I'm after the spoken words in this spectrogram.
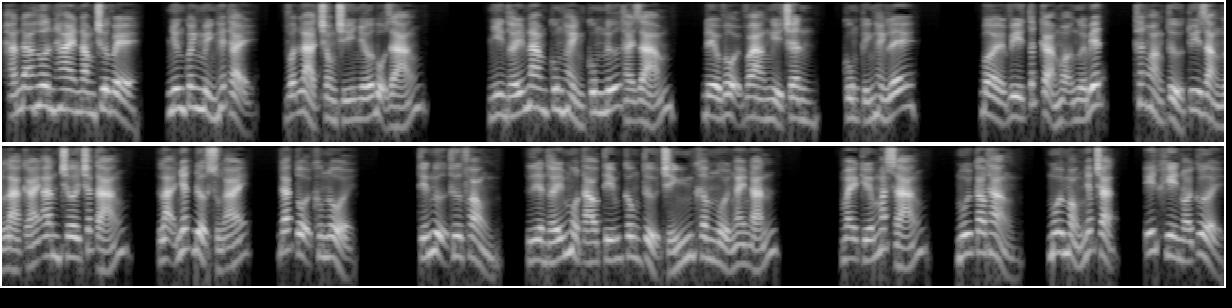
Hắn đã hơn 2 năm chưa về, nhưng quanh mình hết thảy, vẫn là trong trí nhớ bộ dáng. Nhìn thấy Nam cung hành cung nữ thái giám, đều vội vàng nghỉ chân, cung kính hành lễ. Bởi vì tất cả mọi người biết, thất hoàng tử tuy rằng là cái ăn chơi chắc táng, lại nhất được sủng ái, đắc tội không nổi. Tiến ngự thư phòng, liền thấy một áo tím công tử chính khâm ngồi ngay ngắn. Mày kiếm mắt sáng, mũi cao thẳng, môi mỏng nhấp chặt, ít khi nói cười.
